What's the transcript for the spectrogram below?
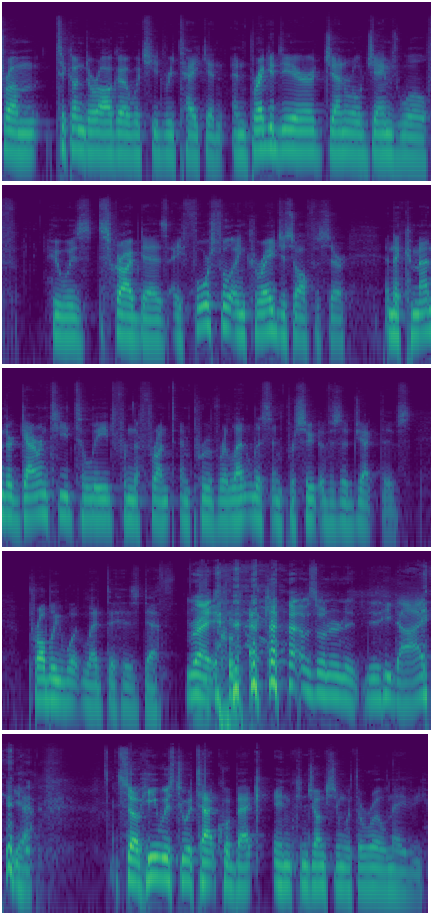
from Ticonderoga, which he'd retaken, and Brigadier General James Wolfe, who was described as a forceful and courageous officer and a commander guaranteed to lead from the front and prove relentless in pursuit of his objectives. Probably what led to his death. Right. I was wondering, did he die? yeah. So he was to attack Quebec in conjunction with the Royal Navy.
